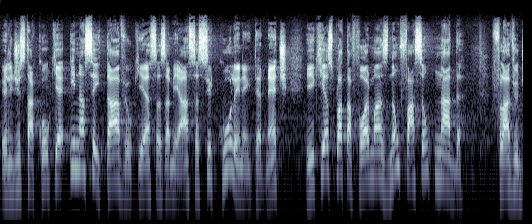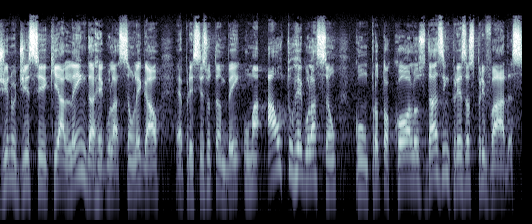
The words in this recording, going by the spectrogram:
Ele destacou que é inaceitável que essas ameaças circulem na internet e que as plataformas não façam nada. Flávio Dino disse que, além da regulação legal, é preciso também uma autorregulação com protocolos das empresas privadas.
